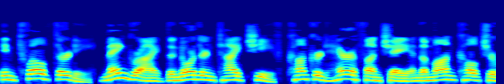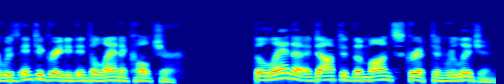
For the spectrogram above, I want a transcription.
In 1230, Mangrai, the northern Thai chief, conquered Hariphunchai and the Mon culture was integrated into Lanna culture. The Lanna adopted the Mon script and religion.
